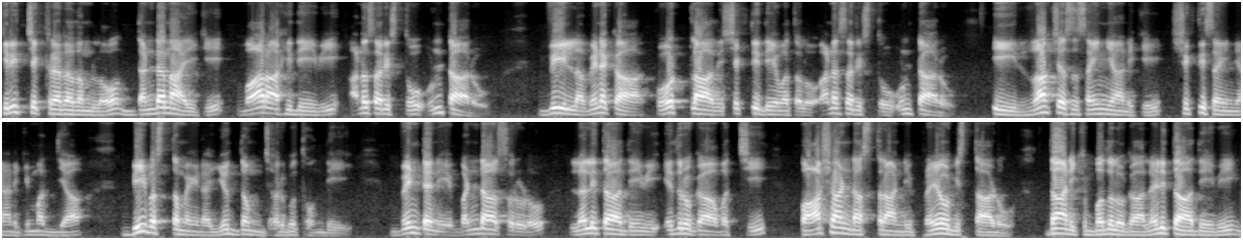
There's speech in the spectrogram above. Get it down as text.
కిరిచక్ర రథంలో దండనాయికి వారాహిదేవి అనుసరిస్తూ ఉంటారు. వీళ్ళ వెనక కోట్లాది శక్తి దేవతలు అనుసరిస్తూ ఉంటారు. ఈ రాక్షస సైన్యానికి శక్తి సైన్యానికి మధ్య బీభస్తమైన యుద్ధం జరుగుతుంది. వెంటనే బండాసురుడు లలితాదేవి ఎదురుగా వచ్చి పాషాండాస్త్రాన్ని ప్రయోగిస్తాడు. దానికి బదులుగా లలితాదేవి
